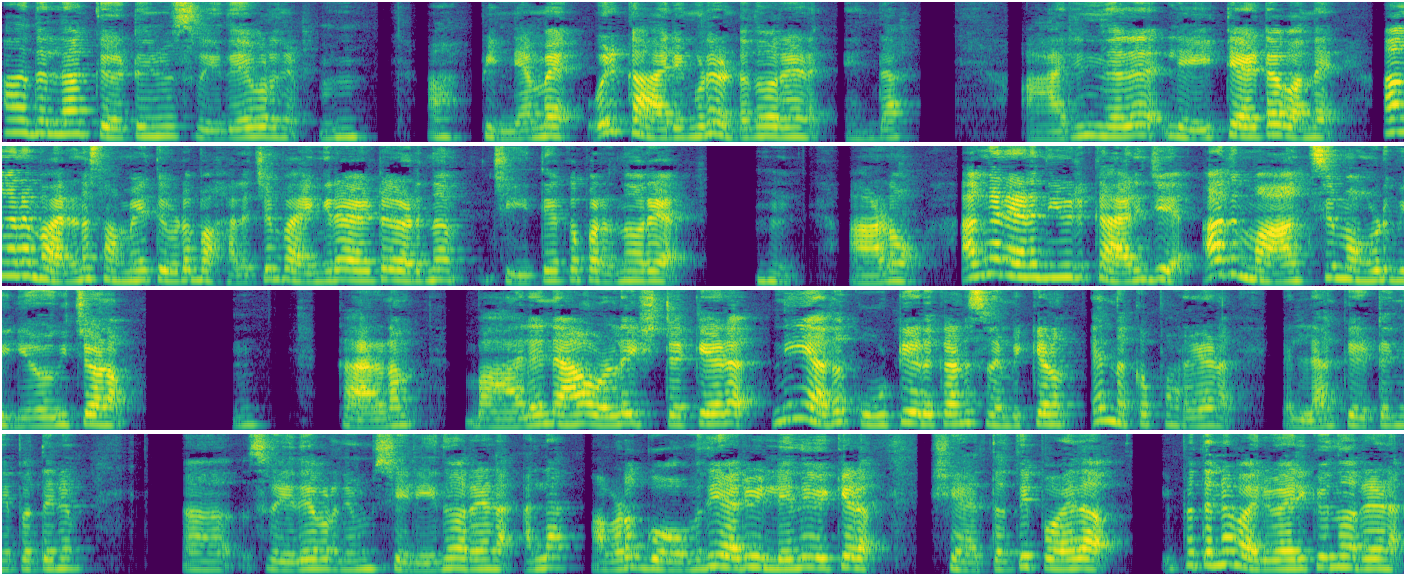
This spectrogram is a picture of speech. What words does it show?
അതെല്ലാം കേട്ട് ശ്രീദേവി പറഞ്ഞു ആ പിന്നെ അമ്മേ ഒരു കാര്യം കൂടെ ഉണ്ടെന്ന് പറയണേ. എന്താ? ആരും ഇന്നലെ ലേറ്റ് ആയിട്ടാ വന്നേ. അങ്ങനെ വരണ സമയത്ത് ഇവിടെ ബാലച്ചൻ ഭയങ്കരമായിട്ട് കിടന്ന് ചീത്തയൊക്കെ പറഞ്ഞു പറയാ. ആണോ? അങ്ങനെയാണ് നീ ഒരു കാര്യം ചെയ്യുക അത് മാക്സിമം അങ്ങോട്ട് വിനിയോഗിച്ചോണം. കാരണം ബാലൻ ആ ഉള്ള ഇഷ്ടക്കേട് നീ അത് കൂട്ടിയെടുക്കാൻ ശ്രമിക്കണം എന്നൊക്കെ പറയണം. എല്ലാം കേട്ടുകഴിഞ്ഞപ്പത്തേനും ശ്രീദേവ് പറഞ്ഞു "ഉം, ശരിയെന്ന് പറയണം. അല്ല അവിടെ ഗോമതി ആരും ഇല്ലേന്ന് ചോദിക്കണം. ക്ഷേത്രത്തിൽ പോയതാ. ഇപ്പൊ തന്നെ വരുമായിരിക്കും എന്ന് പറയണം.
